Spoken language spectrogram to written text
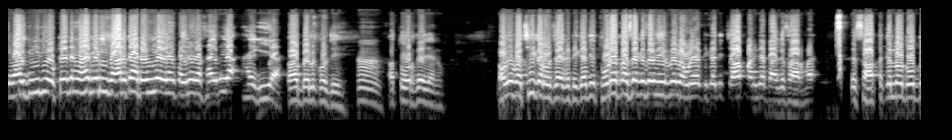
ਚਵਾਈ ਚੂਈ ਦੀ ਓਕੇ ਤੇ ਮੈਂ ਕਿਹਾ ਜਿਹੜੀ ਬਾਤ ਘਟ ਹੋਈ ਹੈ ਪਹਿਲਾਂ ਦੱਸਾਂ ਵੀ ਹੈਗੀ ਆ। ਆ ਬਿਲਕੁਲ ਜੀ। ਹਾਂ। ਆ ਤੋਰ ਦੇ ਜਾਨੂੰ ਉਹ ਵੀ ਬੱਚੀ ਕਰੋ ਚੈੱਕ ਠੀਕ ਆ ਜੀ। ਥੋੜੇ ਪੈਸੇ ਕਿਸੇ ਵੀਰ ਨੇ ਲਾਉਣੇ ਆ ਠੀਕ ਆ ਜੀ। ਚਾਹ ਪਾਣੀ ਦਾ ਡੰਗ ਸਾਰਨਾ ਤੇ 7 ਕਿਲੋ ਦੁੱਧ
